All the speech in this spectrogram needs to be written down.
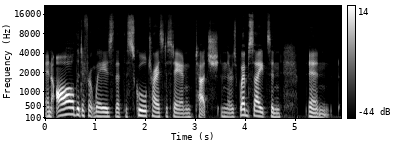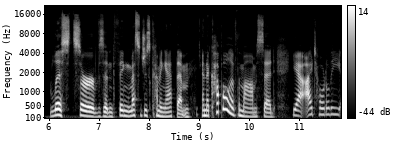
and all the different ways that the school tries to stay in touch. And there's websites and and list serves and thing messages coming at them. And a couple of the moms said yeah i totally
